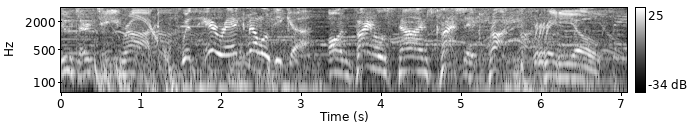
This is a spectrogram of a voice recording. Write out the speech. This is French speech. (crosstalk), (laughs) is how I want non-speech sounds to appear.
213 Rock with Eric Melodica on Vinyl Times Classic Rock Radio.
